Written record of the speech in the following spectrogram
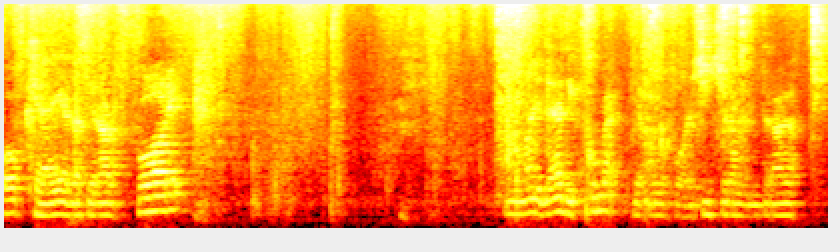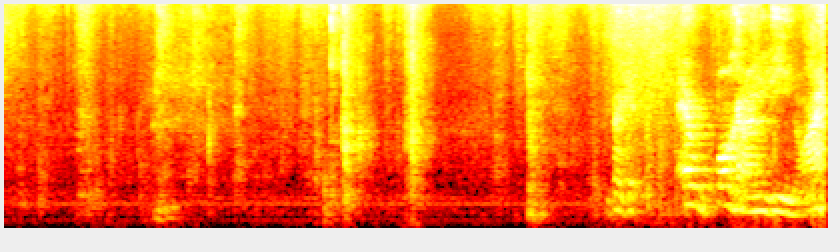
Ok è da tirare fuori. Non ho idea di come tirarlo fuori sinceramente ragazzi è un po' grandino, eh.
